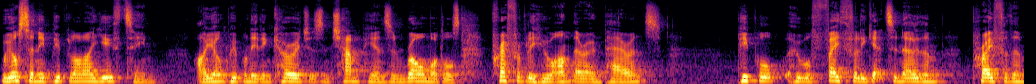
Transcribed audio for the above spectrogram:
We also need people on our youth team. Our young people need encouragers and champions and role models, preferably who aren't their own parents. People who will faithfully get to know them, pray for them,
